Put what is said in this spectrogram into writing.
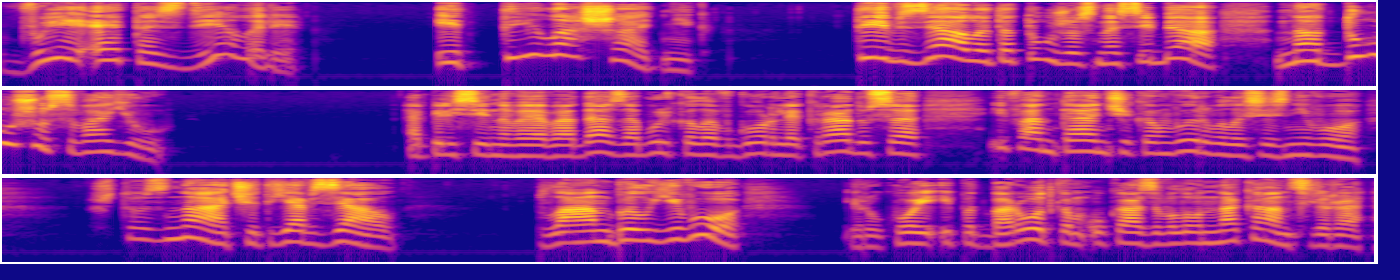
Вы это сделали? И ты, лошадник, ты взял этот ужас на себя, на душу свою!» Апельсиновая вода забулькала в горле Крадуса и фонтанчиком вырвалась из него. «Что значит «я взял»?» «План был его», и рукой и подбородком указывал он на канцлера,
